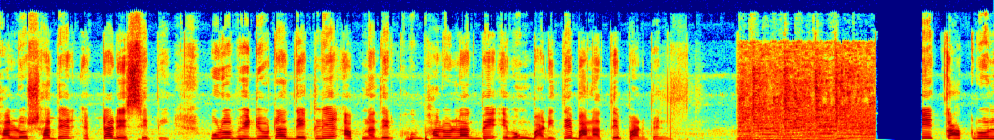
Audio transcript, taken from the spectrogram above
ভালো স্বাদের একটা রেসিপি পুরো ভিডিওটা দেখলে আপনাদের খুব ভালো লাগবে এবং বাড়িতে বানাতে পারবেন। কাঁকরোল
